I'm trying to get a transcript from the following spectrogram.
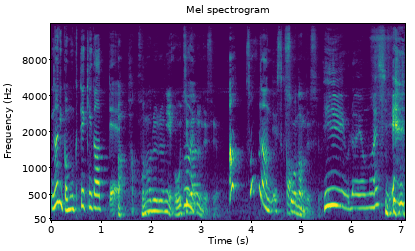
何か目的があって。あはホノルルにお家があるんですよ、そうなんですか。そうなんですよ。えー、羨ましい。へ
